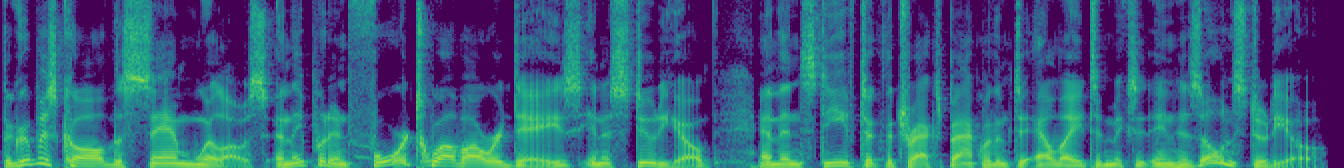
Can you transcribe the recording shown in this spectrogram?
The group is called the Sam Willows, and they put in four 12 hour days in a studio, and then Steve took the tracks back with him to LA to mix it in his own studio.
